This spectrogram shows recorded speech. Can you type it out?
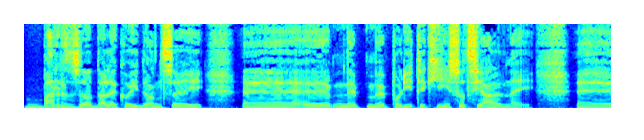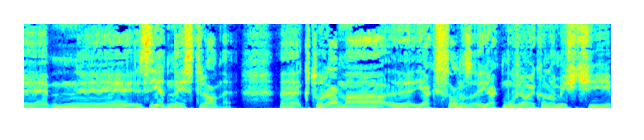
bardzo daleko idącej e, e, polityki socjalnej e, e, z jednej strony, e, która ma, e, jak, sądzą, jak mówią ekonomiści,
